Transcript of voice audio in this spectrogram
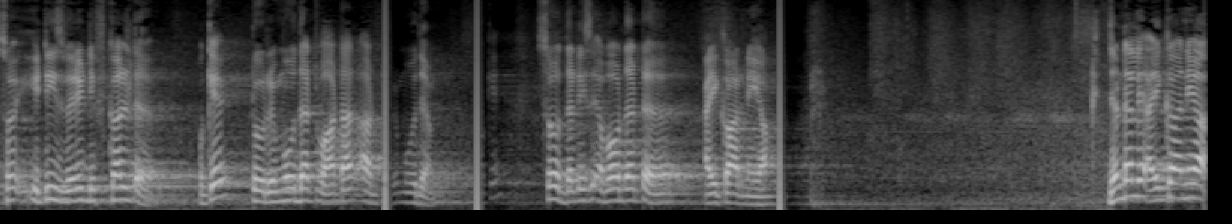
so it is very difficult uh, okay? To remove that water or to remove them. Okay? So that is about that uh, eichhornia generally eichhornia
